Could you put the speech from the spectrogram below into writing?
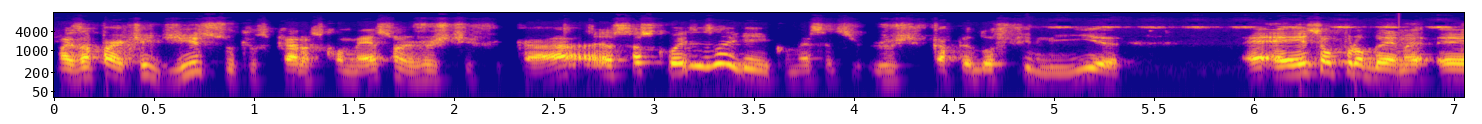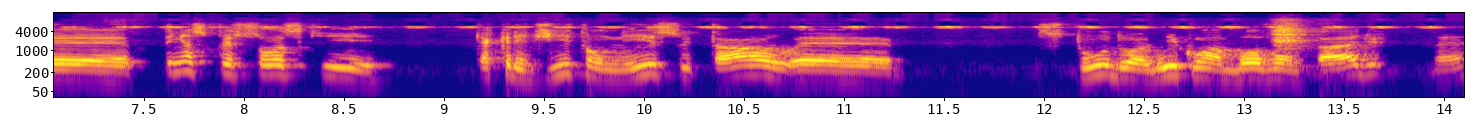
mas a partir disso que os caras começam a justificar essas coisas aí, começam a justificar pedofilia. É, é esse é o problema. É, tem as pessoas que, que acreditam nisso e tal, é, estudam ali com uma boa vontade, né?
